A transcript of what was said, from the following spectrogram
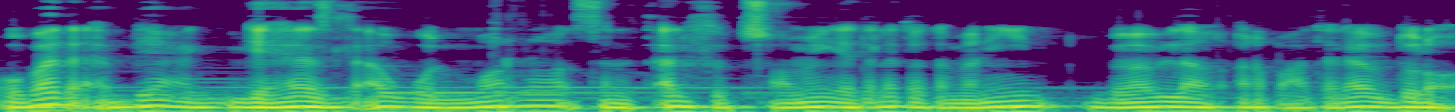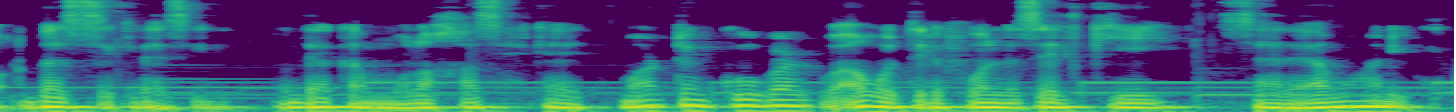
وبدأ بيع الجهاز لأول مرة سنة 1983 بمبلغ 4000 دولار. بس كده يا سيدي وده كان ملخص حكاية مارتن كوبر وأول تليفون لاسلكي سلام عليكم.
